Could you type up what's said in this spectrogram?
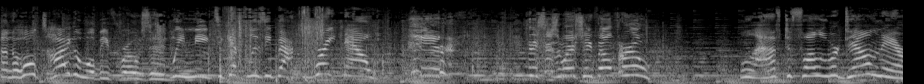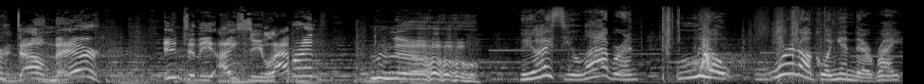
and the whole taiga will be frozen. We need to get Blizzy back right now. Here! This is where she fell through! We'll have to follow her down there. Down there? Into the icy labyrinth? No! The icy labyrinth? Leo, we're not going in there, right?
